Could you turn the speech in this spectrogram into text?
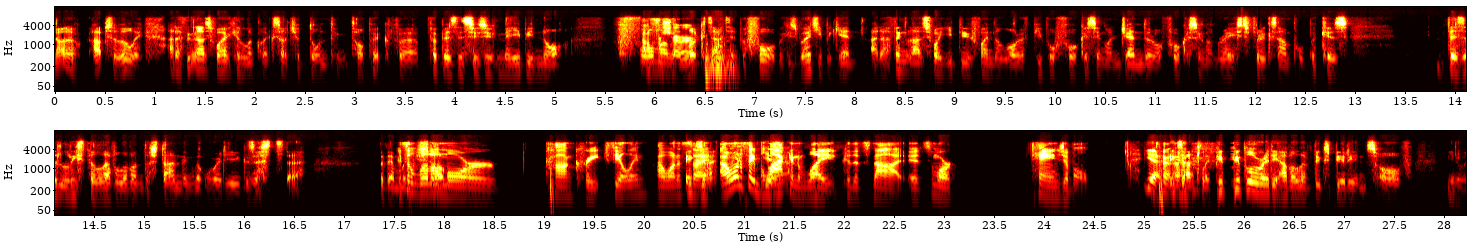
No, no, absolutely. And I think that's why it can look like such a daunting topic for, for businesses who've maybe not Oh, formally sure. looked at it before, because where do you begin? And I think that's why you do find a lot of people focusing on gender or focusing on race, for example, because there's at least a level of understanding that already exists there. But then it's a little start- more concrete feeling i want to say i want to say black yeah. and white because it's not it's more tangible Yeah, exactly. Pe- people already have a lived experience of, you know,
